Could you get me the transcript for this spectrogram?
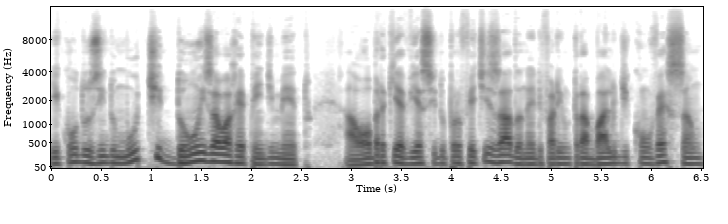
e conduzindo multidões ao arrependimento. A obra que havia sido profetizada, né? ele faria um trabalho de conversão.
